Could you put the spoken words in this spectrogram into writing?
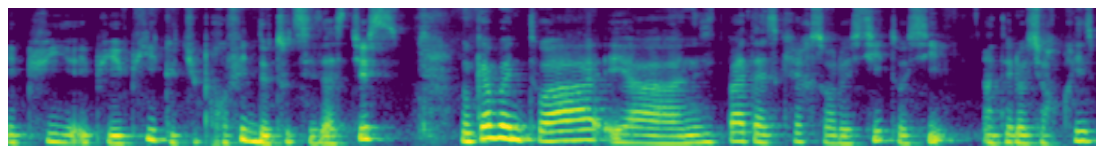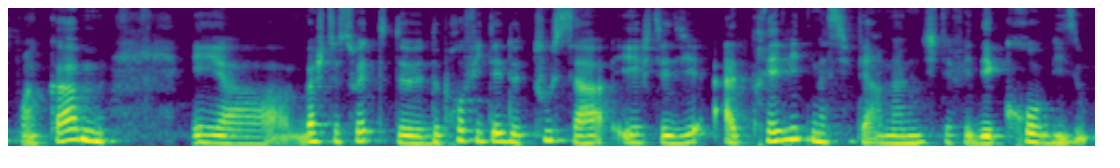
et, puis, et, puis, et puis que tu profites de toutes ces astuces. Donc abonne-toi et euh, n'hésite pas à t'inscrire sur le site aussi, intellosurprise.com. Et bah, je te souhaite de, profiter de tout ça et je te dis à très vite ma super maman. Je te fais des gros bisous.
